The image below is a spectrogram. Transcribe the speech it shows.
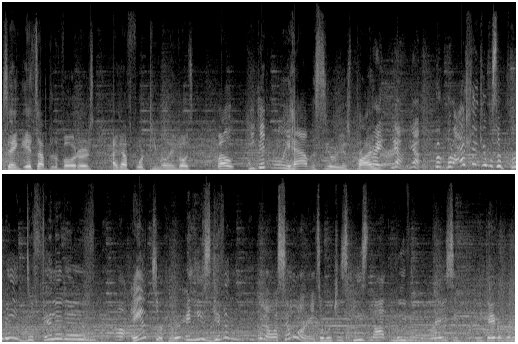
saying it's up to the voters. I got 14 million votes. Well, he didn't really have a serious primary. Right, yeah, yeah. But, but I think it was a pretty definitive uh, answer here, and he's given, you know, a similar answer, which is he's not leaving the race. He, he gave a pretty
